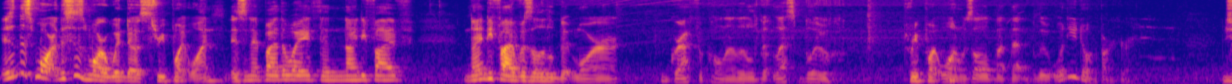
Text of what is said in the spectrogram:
Isn't this more... This is more Windows 3.1, isn't it, by the way, than 95? 95 was a little bit more graphical and a little bit less blue. 3.1 was all about that blue. What are you doing, Parker?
